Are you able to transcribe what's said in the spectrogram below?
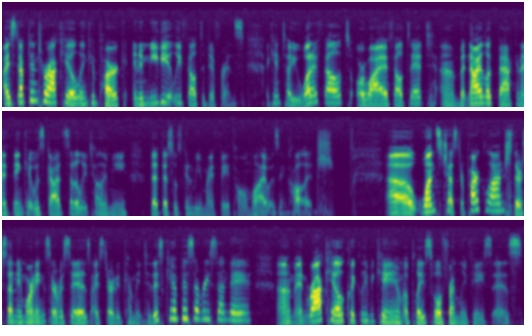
I stepped into Rock Hill, Lincoln Park, and immediately felt a difference. I can't tell you what I felt or why I felt it, um, but now I look back and I think it was God subtly telling me that this was going to be my faith home while I was in college. Uh, once Chester Park launched their Sunday morning services, I started coming to this campus every Sunday, um, and Rock Hill quickly became a place full of friendly faces,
